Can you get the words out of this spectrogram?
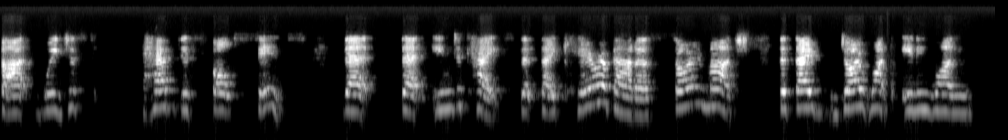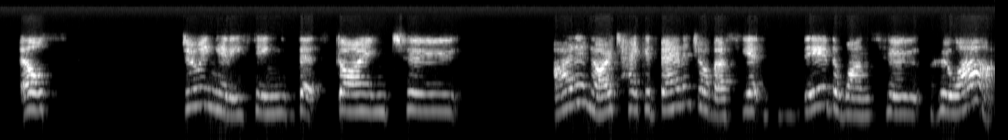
but we just have this false sense that that indicates that they care about us so much that they don't want anyone else doing anything that's going to I don't know, take advantage of us, yet they're the ones who who are,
